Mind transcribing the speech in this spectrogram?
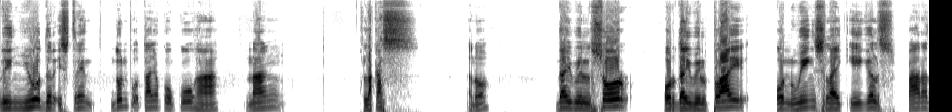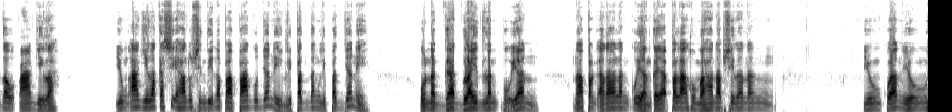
renew their strength. Doon po tayo kukuha ng lakas. Ano? They will soar or they will fly on wings like eagles. Para daw agila. Yung agila kasi halos hindi napapagod yan eh. Lipad ng lipad yan eh. o nagga-glide lang po yan. Napag-aralan ko yan, kaya pala humahanap sila ng yung kwan, yung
